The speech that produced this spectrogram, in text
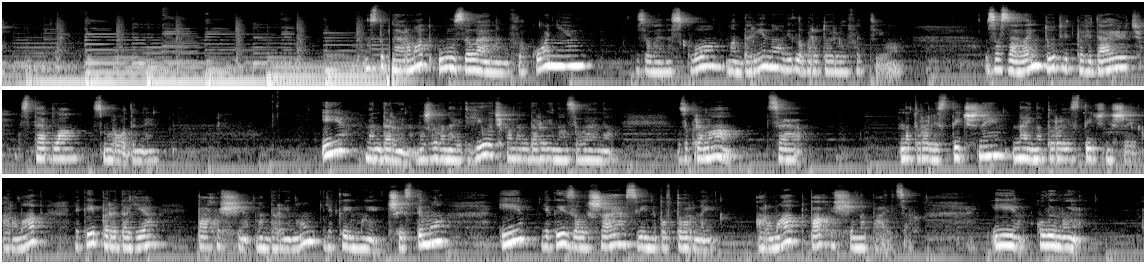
Наступний аромат у зеленому флаконі, зелене скло, мандарино від лабораторії Olfatio. За зелень тут відповідають стебла смородини. І мандарин, можливо, навіть гілочка мандарина зелена. Зокрема, це натуралістичний, найнатуралістичніший аромат, який передає пахощі мандарину, який ми чистимо, і який залишає свій неповторний аромат пахощі на пальцях. І коли ми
